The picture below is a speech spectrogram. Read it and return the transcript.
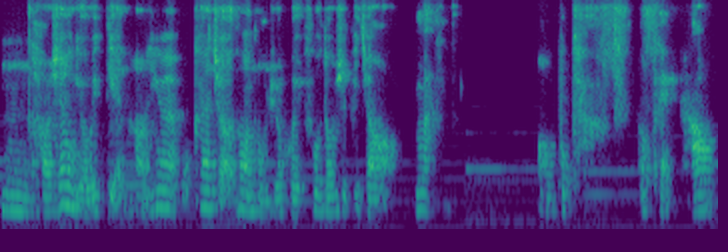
嗯，好像有一点哈，因为我看小儿通的同学回复都是比较慢的。哦，不卡，OK，好。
